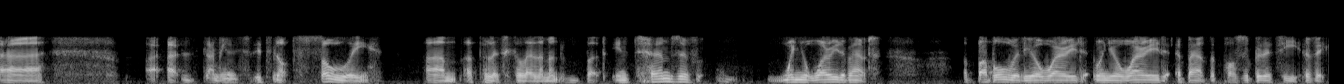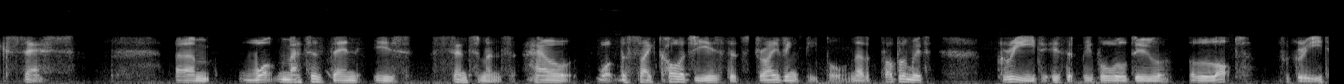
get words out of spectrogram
uh, I, I, mean, it's, it's not solely um, a political element, but in terms of when you're worried about a bubble, whether you're worried when you're worried about the possibility of excess, um, what matters then is sentiment, how what the psychology is that's driving people. Now, the problem with greed is that people will do a lot for greed,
